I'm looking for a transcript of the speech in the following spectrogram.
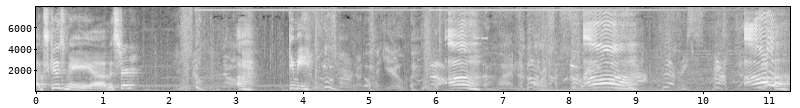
Oh, excuse me, uh, mister. Uh, give me. Of oh, oh,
